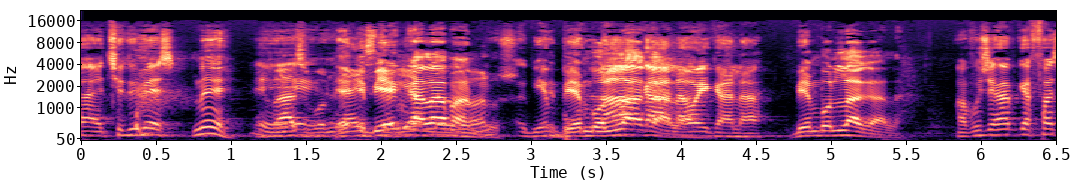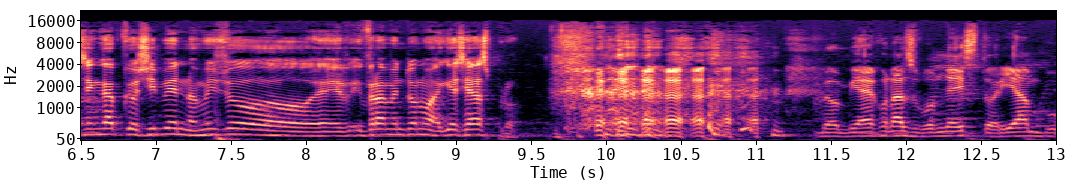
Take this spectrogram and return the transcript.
Α, Έτσι του είπες. ναι. Ε, Θα σου πω ε, μια Ε, ιστορία Επιέν καλά λοιπόν. πάντως. Επιέν Επιέν πολλά πολλά καλά, καλά. όχι καλά. Επιέν πολλά καλά. Αφού σε κάποια φάση κάποιος είπε, νομίζω, ε, βράμε τον Ουαγέ σε άσπρο. Με μια έχω να σου πω μια ιστορία που...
